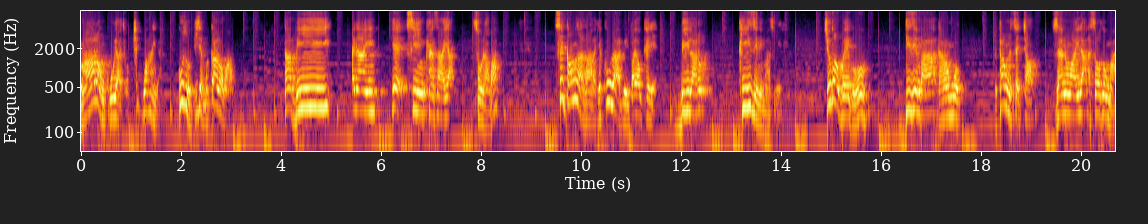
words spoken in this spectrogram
9900ကျော်ဖြစ်ပွားနေတာအခုဆိုဒီချက်မကတော့ပါဘူးဒါ BNI ရဲ့စီရင်ခံစာရဆိုတာပါစစ်ကောင်းစာကယခုလအတွင်းတွားရောက်ခဲ့တဲ့ ဘီလာတို့ခီးစဉ်တွေမှာဆိုရင်ရုပ်ောက်ပွဲကိုဒီဇင်ဘာဒါမှမဟုတ်2026ဇန်နဝါရီလအစောဆုံးမှာ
